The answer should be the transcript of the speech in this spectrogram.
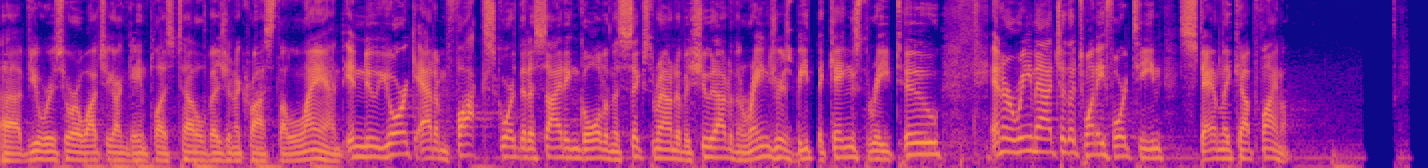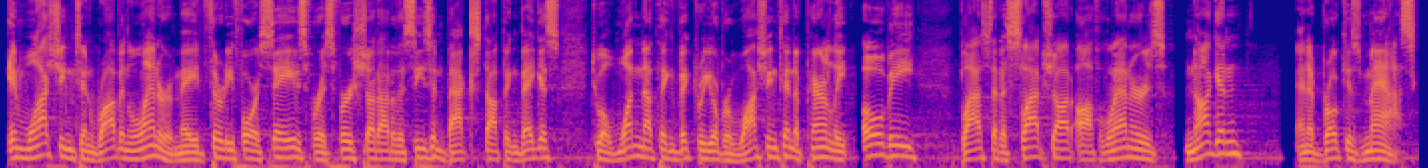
uh, viewers who are watching on Game Plus television across the land. In New York, Adam Fox scored the deciding goal in the sixth round of a shootout, and the Rangers beat the Kings 3 2 in a rematch of the 2014 Stanley Cup final. In Washington, Robin Lehner made 34 saves for his first shutout of the season, backstopping Vegas to a 1 0 victory over Washington. Apparently, Ovi blasted a slap shot off Lehner's noggin and it broke his mask.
